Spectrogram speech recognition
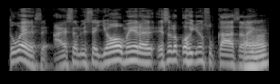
tú ves ese, a ese lo hice yo, mira, eso lo cogí yo en su casa. like,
